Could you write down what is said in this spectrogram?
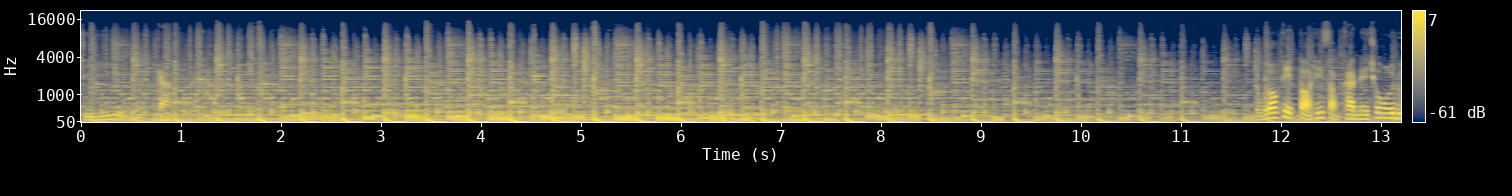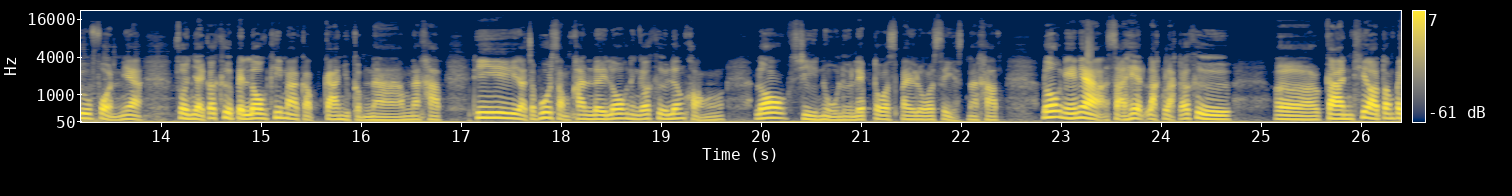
ชี้อยู่เหมือนกัน โรคติดต่อที่สำคัญในช่วงฤดูฝนเนี่ยส่วนใหญ่ก็คือเป็นโรคที่มากับการอยู่กับน้ำนะครับที่อยากจะพูดสำคัญเลยโรคหนึ่งก็คือเรื่องของโรคฉี่หนูหรือเลปโตสไปโรซิสนะครับโรคนี้เนี่ยสาเหตุหลักๆก็คือการที่เราต้องไป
